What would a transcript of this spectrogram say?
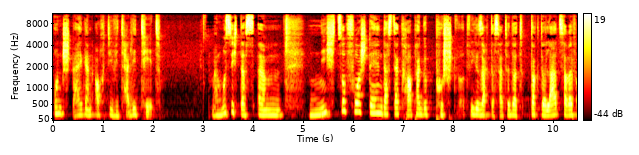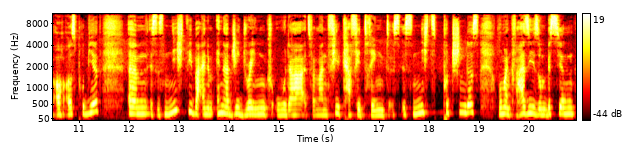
und steigern auch die Vitalität. Man muss sich das ähm, nicht so vorstellen, dass der Körper gepusht wird. Wie gesagt, das hatte Dr. Lazarev auch ausprobiert. Ähm, es ist nicht wie bei einem Energy Drink oder als wenn man viel Kaffee trinkt. Es ist nichts Putschendes, wo man quasi so ein bisschen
